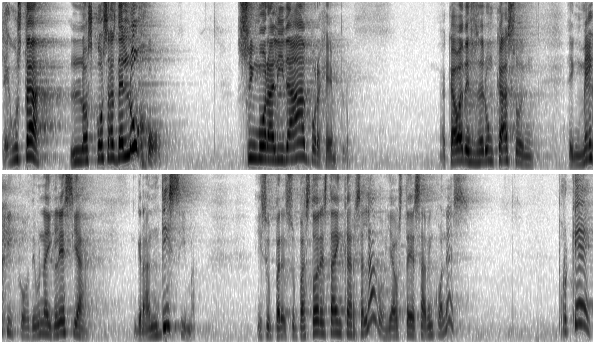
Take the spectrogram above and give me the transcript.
Le gusta las cosas de lujo. Su inmoralidad, por ejemplo. Acaba de suceder un caso en, México de una iglesia grandísima. Y su, su, pastor está encarcelado. Ya ustedes saben cuál es. ¿Por qué?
